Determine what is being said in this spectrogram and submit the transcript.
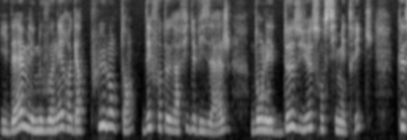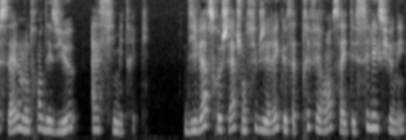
Idem, les nouveau-nés regardent plus longtemps des photographies de visage dont les deux yeux sont symétriques que celles montrant des yeux asymétriques. Diverses recherches ont suggéré que cette préférence a été sélectionnée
